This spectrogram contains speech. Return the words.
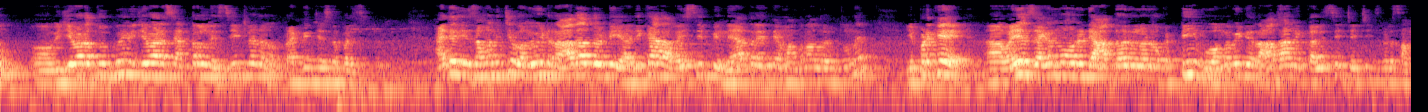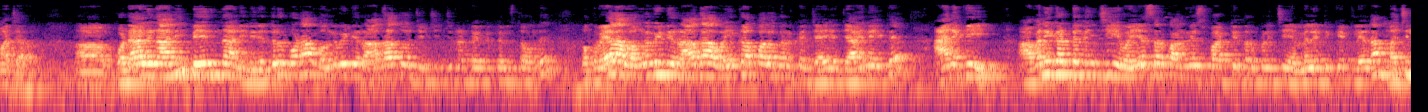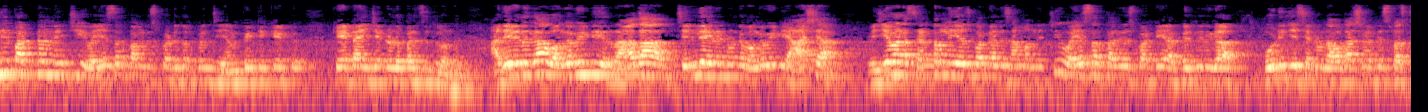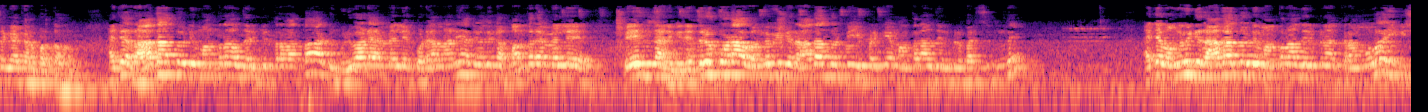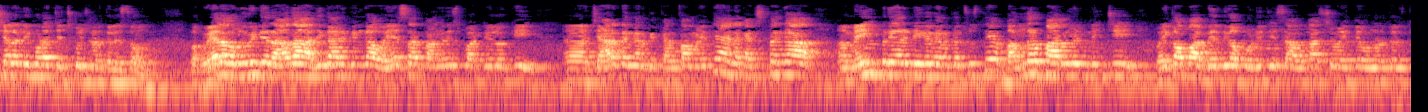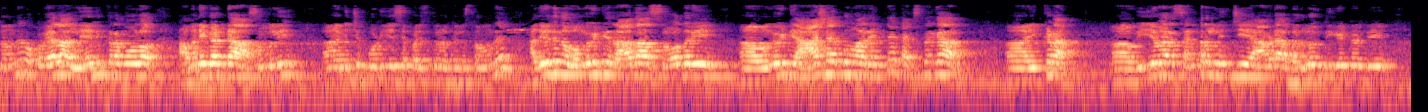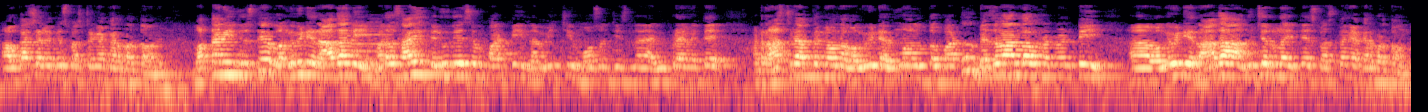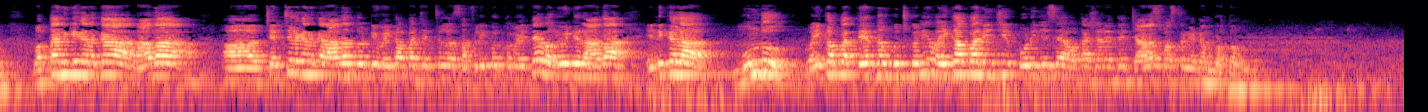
విజయవాడ తూర్పుని విజయవాడ సెంట్రల్ సీట్లను ప్రకటించేసిన పరిస్థితి అయితే దీనికి సంబంధించి వంగవీటి రాధా తోటి అధికార వైసీపీ నేతలైతే మంత్రాలు జరుగుతుంది ఇప్పటికే వైఎస్ జగన్మోహన్ రెడ్డి ఆధ్వర్యంలోని ఒక టీం వంగవీటి రాధాని కలిసి చర్చించిన సమాచారం. కొడాలి నాని పేరు నాని వీరిద్దరు కూడా వంగవీటి రాధాతో చర్చించినట్టయితే తెలుస్తూ ఉంది. ఒకవేళ వంగవీటి రాధా వైకాపాలో కనుక జై- జాయిన్ అయితే ఆయనకి అవనిగడ్డ నుంచి వైఎస్ఆర్ కాంగ్రెస్ పార్టీ తరపు నుంచి ఎమ్మెల్యే టికెట్ లేదా మచిలీపట్నం నుంచి వైఎస్ఆర్ కాంగ్రెస్ పార్టీ తరపు నుంచి ఎంపీ టికెట్ కేటాయించేటువంటి పరిస్థితులు ఉన్నాయి. అదేవిధంగా వంగవీటి రాధా చెల్లి అయినటువంటి వంగవీటి ఆశ విజయవాడ సెంట్రల్ నియోజకవర్గానికి సంబంధించి వైఎస్ఆర్ కాంగ్రెస్ పార్టీ అభ్యర్థినిగా పోటీ చేసేటువంటి అవకాశం అయితే స్పష్టంగా కనపడతా ఉంది. అయితే రాధాతోటి మంత్రాలు జరిపిన తర్వాత అటు గుడివాడ ఎమ్మెల్యే కొడాలని అదేవిధంగా బందర్ ఎమ్మెల్యే పేరుందని. వీరిద్దరూ కూడా వంగవీటి రాధాతోటి ఇప్పటికే మంత్రాలు జరిపిన పరిస్థితి ఉంది. అయితే వంగవీటి రాధాతోటి మంత్రాలు జరిపిన క్రమంలో ఈ విషయాలన్నీ కూడా చర్చకొచ్చినట్టు తెలుస్తోంది. ఒకవేళ వంగవీటి రాధా అధికారికంగా వైఎస్ఆర్ కాంగ్రెస్ పార్టీలోకి చేరడం కనుక కన్ఫామ్ అయితే ఆయన ఖచ్చితంగా మెయిన్ ప్రియారిటీగా కనుక చూస్తే బందర్ పార్లమెంట్ నుంచి వైకాపా అభ్యర్థిగా పోటీ చేసే అవకాశం అయితే ఉన్నట్టు తెలుస్తోంది. ఒకవేళ లేని క్రమంలో అవనిగడ్డ అసెంబ్లీ నుంచి పోటీ చేసే పరిస్థితి తెలుస్తుంది తెలుస్తోంది. అదేవిధంగా వంగవీటి రాధా సోదరి వంగవీటి ఆశా కుమార్ అయితే ఖచ్చితంగా ఇక్కడ విజయవాడ సెంట్రల్ నుంచి ఆవిడ బరిలోకి దిగేటువంటి అవకాశాలు అయితే స్పష్టంగా కనపడతా ఉన్నాయి మొత్తానికి చూస్తే వంగవీటి రాధాని మరోసారి తెలుగుదేశం పార్టీ నమ్మించి మోసం చేసిన అభిప్రాయం అయితే అటు రాష్ట్ర వ్యాప్తంగా ఉన్న వంగవీటి అభిమానులతో పాటు బెజవాడలో ఉన్నటువంటి వంగవీటి రాధా అనుచరులు అయితే స్పష్టంగా కనపడతా ఉంది. మొత్తానికి కనుక రాధా చర్చలు కనుక రాధాతోటి వైకాపా చర్చల సఫలీకృతం అయితే వంగవీటి రాధా ఎన్నికల ముందు వైకాపా తీర్థం పుచ్చుకొని వైకాపా నుంచి పోటీ చేసే అవకాశాలు అయితే చాలా స్పష్టంగా కనపడతా ఉంది.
